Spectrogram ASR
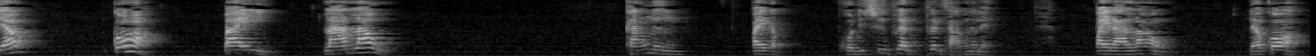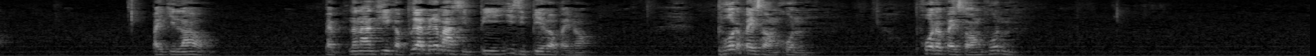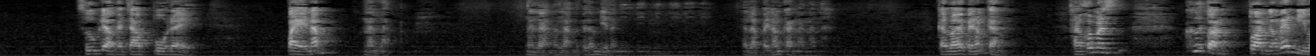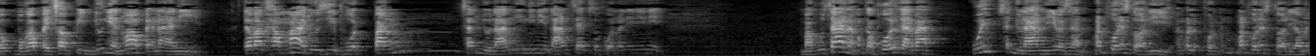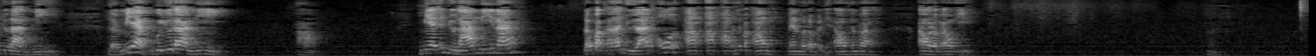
แล้วก็ไปร้านเหล้าครั้งหนึ่งไปกับคนที่ชื่อเพื่อนเพื่อนสาวคนนั่นแหละ ไปร้านเหล้าแล้วก็ ไปกินเหล้าแบบนานๆทีกับเพื่อนไม่ได้มาสิบปียี่สิบปีเราไปเนาะโพสไปสองคนโพสไปสองคนซูปเรียกกระจาโปะได้ไปน้ำ นั่นแหละนั่นแหละนั่นแหละมันไปน้ำเดียวนี่นี่นี่นี่นี่นั่นแหละไปน้ำกันนั่นน่ะกันร้อยไปน้ำกันขันคนมันคือตอนตอนกลางเว้นนี่บอกบอกว่าไปช้อปปิ้งยูเนียนมอลไปนั่นอันนี้ แต่ว่าคำมาอยู่สี่โพดปัง ฉันอยู่ร้านนี้นี่นี่ร้านแซ็กโซโฟนนั่นนี่นี่นี่บักกูซ่าน่ะมันกับโพสด้วยกันป่ะอุ้ยฉันอยู่ร้านนี้มาสั่นมันโพสในสตอรี่มันโพสมันโพสในสตอรี่ว่ามันอยู่ร้านนี้แล้วเมียกูก็อยู่ร้านนี้อ้าวเมียฉันอยู่ร้านนี้นะ แล้วบักอันนั้นอยู่ร้านโอ้เอาเอาเอาใช่ปะเอาแม่นมาเราแบบนี้เอาใช่ปะเอาแล้วเอาอีก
